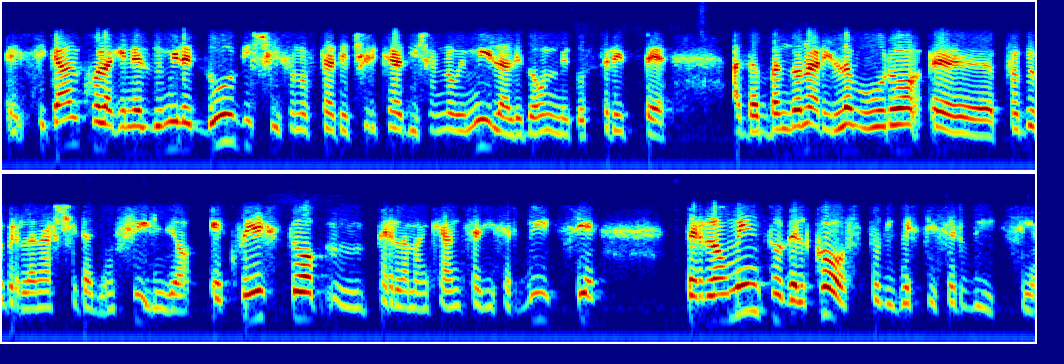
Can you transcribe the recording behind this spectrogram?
Eh, si calcola che nel 2012 sono state circa 19.000 le donne costrette ad abbandonare il lavoro eh, proprio per la nascita di un figlio e questo mh, per la mancanza di servizi, per l'aumento del costo di questi servizi,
